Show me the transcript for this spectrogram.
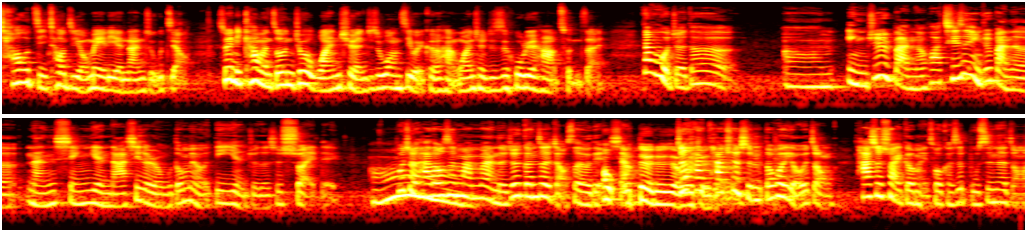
超级超级有魅力的男主角。所以你看完之后，你就完全就是忘记韦克汉，完全就是忽略他的存在。但我觉得，嗯，影剧版的话，其实影剧版的男星演达西的人，我都没有第一眼觉得是帅的，哦，不觉得他都是慢慢的，就跟这个角色有点像。哦，对对对，就他他确实都会有一种他是帅哥没错，可是不是那种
